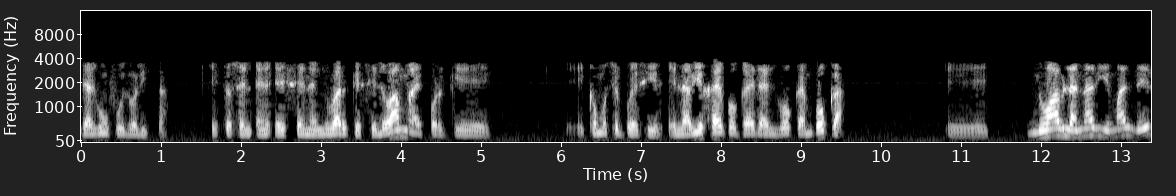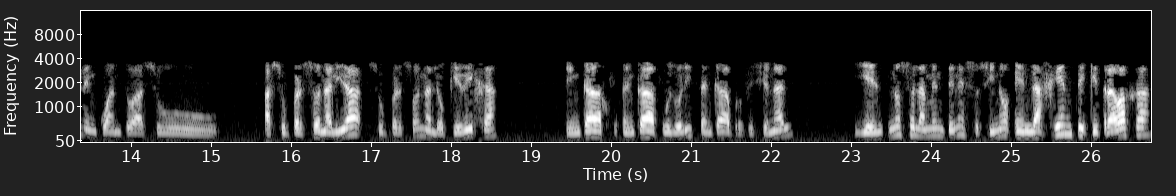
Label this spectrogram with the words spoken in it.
de algún futbolista. Esto es en, es en el lugar que se lo ama, es porque, eh, ¿cómo se puede decir? En la vieja época era el boca en boca. Eh, no habla nadie mal de él en cuanto a su a su personalidad, su persona, lo que deja en cada en cada futbolista, en cada profesional y en, no solamente en eso, sino en la gente que trabaja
